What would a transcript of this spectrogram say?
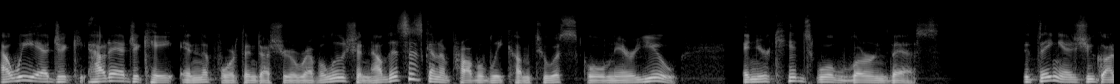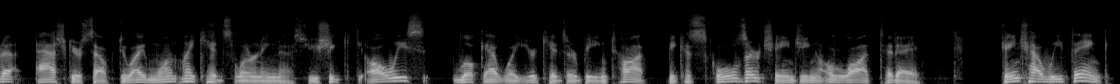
How we educate how to educate in the fourth industrial revolution. Now this is going to probably come to a school near you and your kids will learn this. The thing is, you got to ask yourself do I want my kids learning this? You should always look at what your kids are being taught because schools are changing a lot today. Change how we think.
